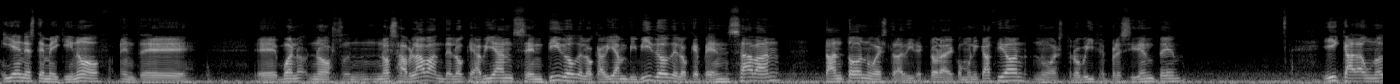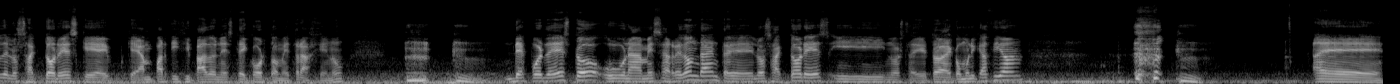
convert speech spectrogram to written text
Y en este making of, entre... Eh, bueno, nos, nos hablaban de lo que habían sentido, de lo que habían vivido, de lo que pensaban tanto nuestra directora de comunicación, nuestro vicepresidente y cada uno de los actores que, han participado en este cortometraje, ¿no? Después de esto hubo una mesa redonda entre los actores y nuestra directora de comunicación, eh,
